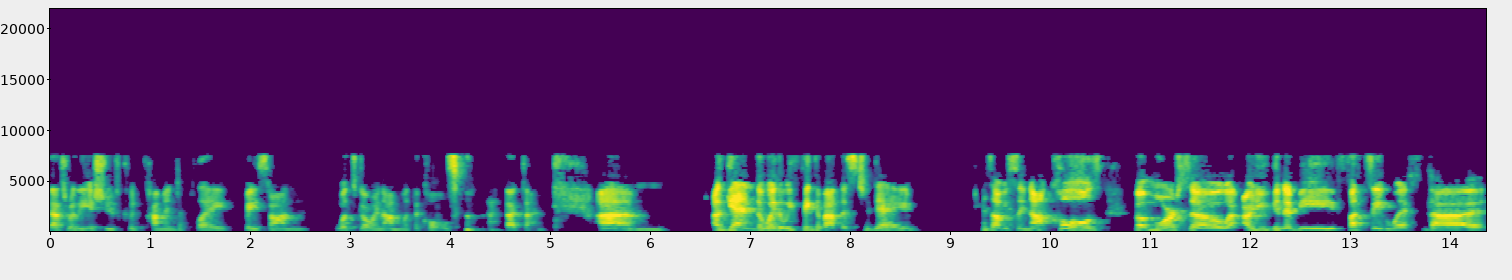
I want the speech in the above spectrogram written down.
that's where the issues could come into play based on what's going on with the coals at that time. Um, again, the way that we think about this today is obviously not coals, but more so, are you going to be futzing with the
